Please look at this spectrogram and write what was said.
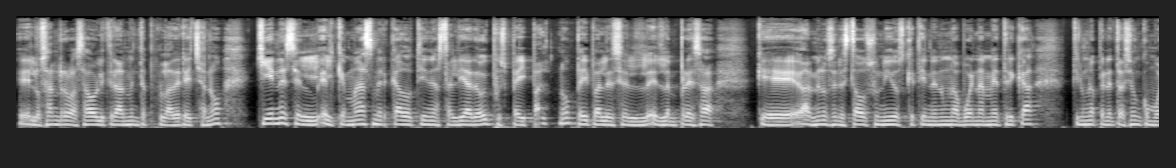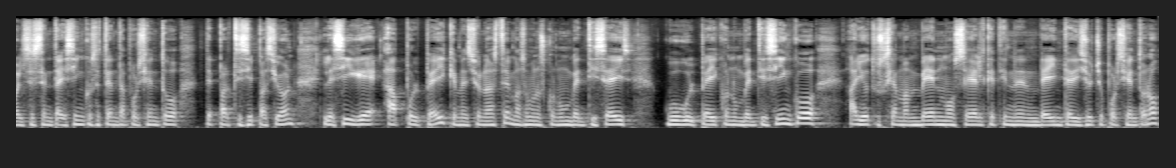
eh, los han rebasado literalmente por la derecha, ¿no? ¿Quién es el, que más mercado tiene hasta el día de hoy? Pues PayPal, ¿no? PayPal es, la empresa que, al menos en Estados Unidos, que tienen una buena métrica, tiene una penetración como el 65-70% de participación. Le sigue Apple Pay, que mencionaste, más o menos con un 26, Google Pay con un 25, hay otros que se llaman Venmo, el que tienen 20, 18%, ¿no?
